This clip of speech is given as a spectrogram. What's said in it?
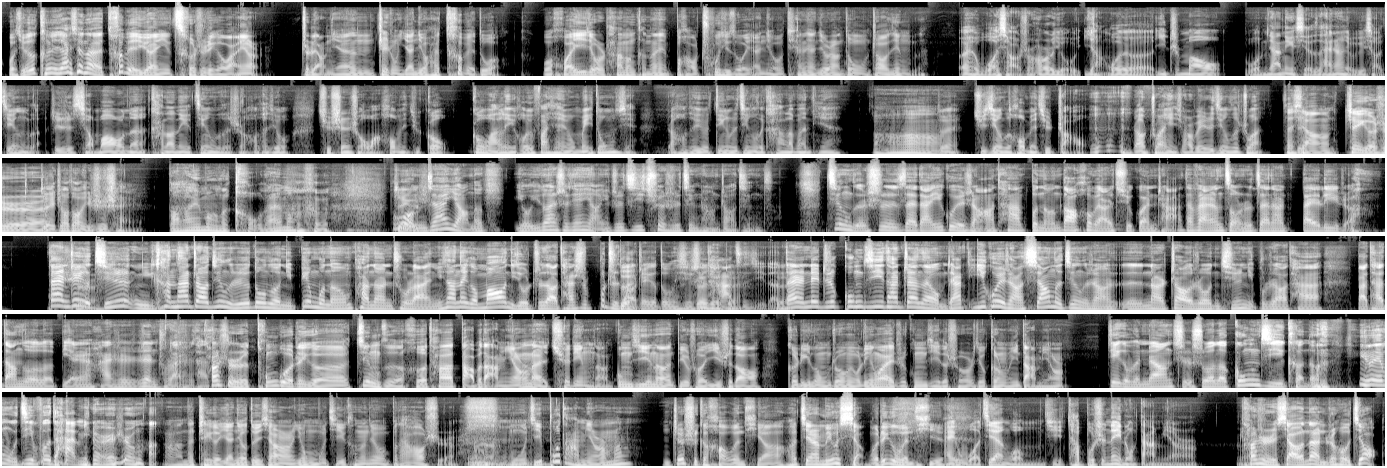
我觉得科学家现在特别愿意测试这个玩意儿。这两年这种研究还特别多。我怀疑就是他们可能也不好出去做研究，天天就让动物照镜子。哎，我小时候有养过一只猫，我们家那个写字台上有一个小镜子。这只小猫呢，看到那个镜子的时候，它就去伸手往后面去够，够完了以后又发现又没东西。然后他就盯着镜子看了半天，哦，对，去镜子后面去找，然后转一圈，围着镜子转，在想这个是对，这到底是谁？哆啦 A 梦的口袋吗？不过我们家养的有一段时间养一只鸡，确实经常照镜子。镜子是在大衣柜上啊，它不能到后面去观察，它反正总是在那儿呆立着。但是这个其实你看它照镜子这个动作，你并不能判断出来。你像那个猫，你就知道它是不知道这个东西是它自己的。但是那只公鸡，它站在我们家衣柜上镶的镜子上，呃，那儿照的时候，你其实你不知道它把它当做了别人，还是认出来是它。它是通过这个镜子和它打不打鸣来确定的。公鸡呢，比如说意识到隔离笼中有另外一只公鸡的时候，就更容易打鸣。这个文章只说了公鸡可能因为母鸡不打鸣是吗？啊，那这个研究对象用母鸡可能就不太好使。母鸡不打鸣吗？你这是个好问题啊！我竟然没有想过这个问题。哎，我见过母鸡，它不是那种打鸣，它是下完蛋之后叫。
